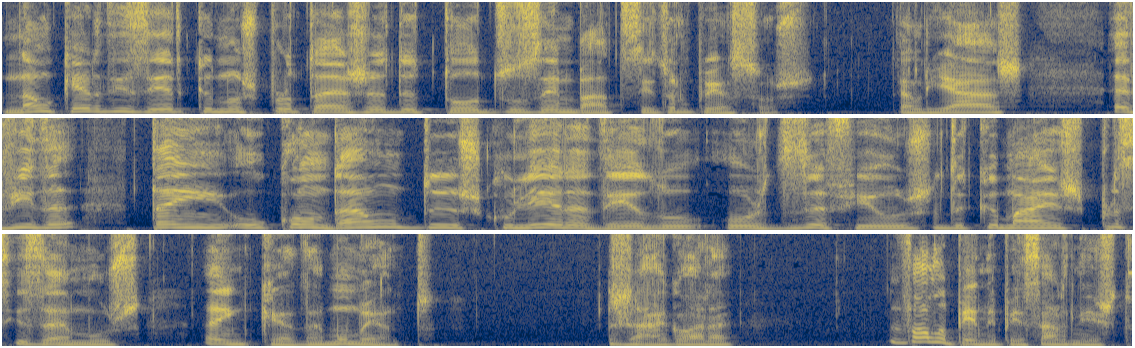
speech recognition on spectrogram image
não quer dizer que nos proteja de todos os embates e tropeços. Aliás, a vida tem o condão de escolher a dedo os desafios de que mais precisamos em cada momento. Já agora, vale a pena pensar nisto.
